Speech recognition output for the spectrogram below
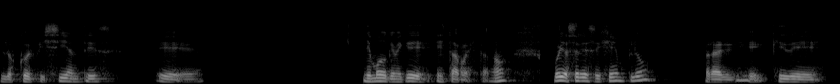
los coeficientes eh, de modo que me quede esta resta. ¿no? Voy a hacer ese ejemplo para que quede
